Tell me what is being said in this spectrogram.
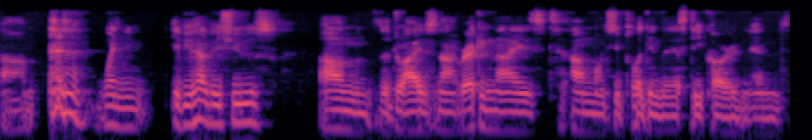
um, when if you have issues, um, the drive's not recognized um, once you plug in the SD card and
